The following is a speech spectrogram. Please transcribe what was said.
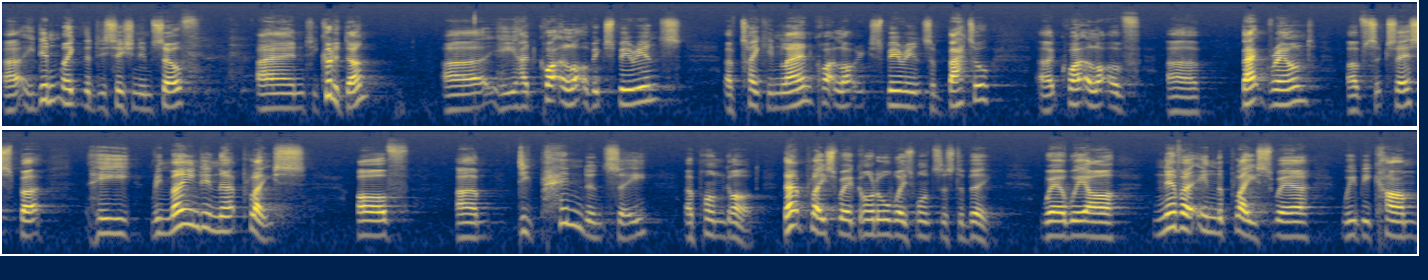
Uh, he didn't make the decision himself, and he could have done. Uh, he had quite a lot of experience of taking land, quite a lot of experience of battle, uh, quite a lot of uh, background of success, but he remained in that place of um, dependency upon God. That place where God always wants us to be, where we are never in the place where we become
